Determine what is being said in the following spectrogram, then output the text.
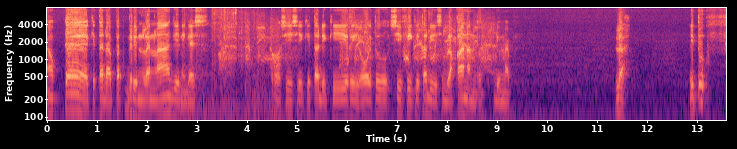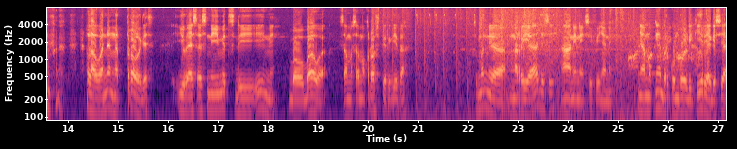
Oke, kita dapat Greenland lagi nih, guys. Posisi kita di kiri. Oh, itu CV kita di sebelah kanan tuh di map lah itu lawannya ngetrol guys USS Nimitz di ini bawa-bawa sama-sama cross tier kita. Cuman ya ngeri aja sih. Nah ini nih CV nya nih. Nyamuknya berkumpul di kiri ya guys ya.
